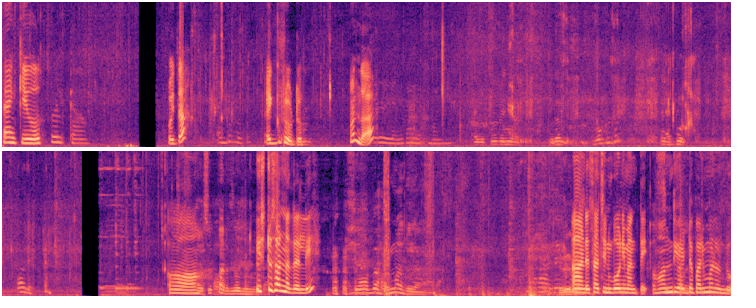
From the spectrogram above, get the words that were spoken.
ಥ್ಯಾಂಕ್ ಯು ವೆಲ್ಕಮ್ ಹೋಯ್ತಾ? ಎಗ್ ಫ್ರೂಟು ಒಂದಾ? ಆ, ಸೂಪರ್. ಇಷ್ಟು ಸಣ್ಣದ್ರಲ್ಲಿ? ಆಂಡೆ ಸಚಿನ್ ಬೋನಿ ಮಂತೆ ಹೊಂದಿ ಎಡ್ಡ ಪರಿಮಳ ಉಂಡು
